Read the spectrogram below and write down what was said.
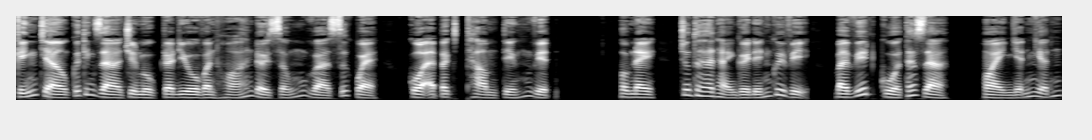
Kính chào quý thính giả chuyên mục Radio Văn hóa, Đời sống và Sức khỏe của Epoch Time tiếng Việt. Hôm nay, chúng tôi hân hạnh gửi đến quý vị bài viết của tác giả Hoài Nhẫn Nhẫn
